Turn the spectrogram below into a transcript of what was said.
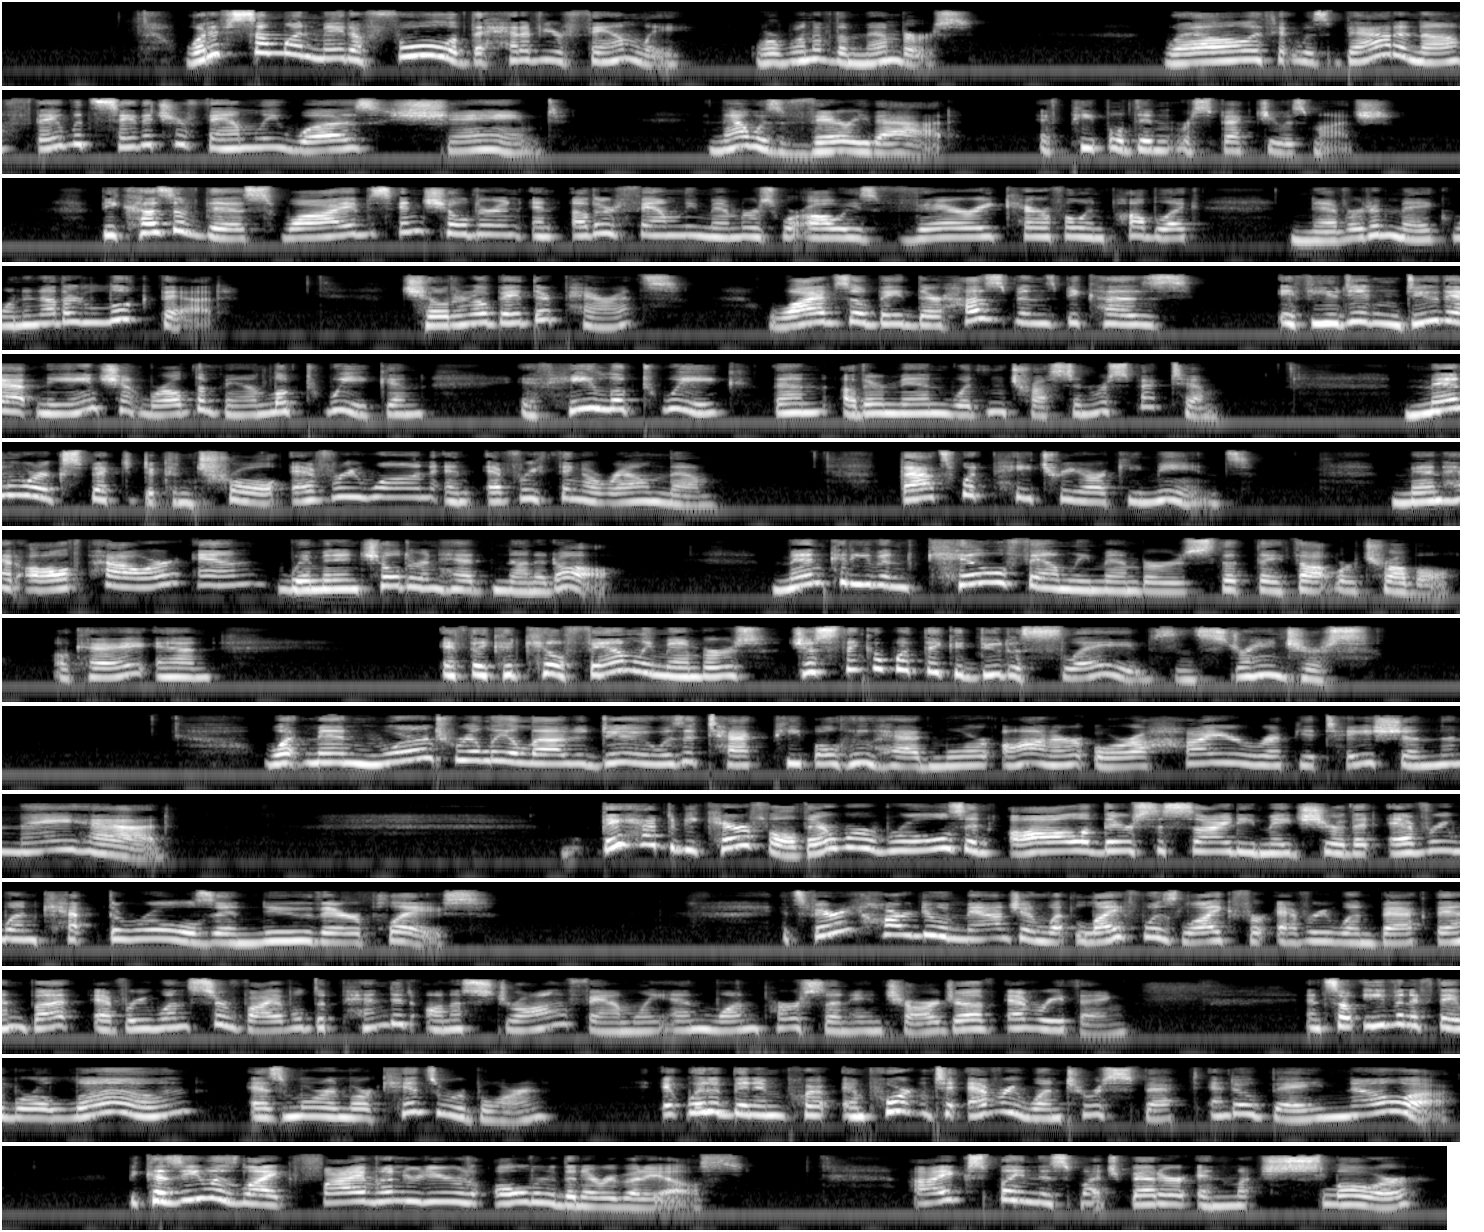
What if someone made a fool of the head of your family or one of the members? Well, if it was bad enough, they would say that your family was shamed. And that was very bad if people didn't respect you as much. Because of this, wives and children and other family members were always very careful in public never to make one another look bad. Children obeyed their parents. Wives obeyed their husbands because if you didn't do that in the ancient world, the man looked weak. And if he looked weak, then other men wouldn't trust and respect him. Men were expected to control everyone and everything around them. That's what patriarchy means. Men had all the power and women and children had none at all. Men could even kill family members that they thought were trouble. Okay. And if they could kill family members, just think of what they could do to slaves and strangers. What men weren't really allowed to do was attack people who had more honor or a higher reputation than they had they had to be careful. There were rules and all of their society made sure that everyone kept the rules and knew their place. It's very hard to imagine what life was like for everyone back then, but everyone's survival depended on a strong family and one person in charge of everything. And so even if they were alone, as more and more kids were born, it would have been imp- important to everyone to respect and obey Noah because he was like 500 years older than everybody else. I explain this much better and much slower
